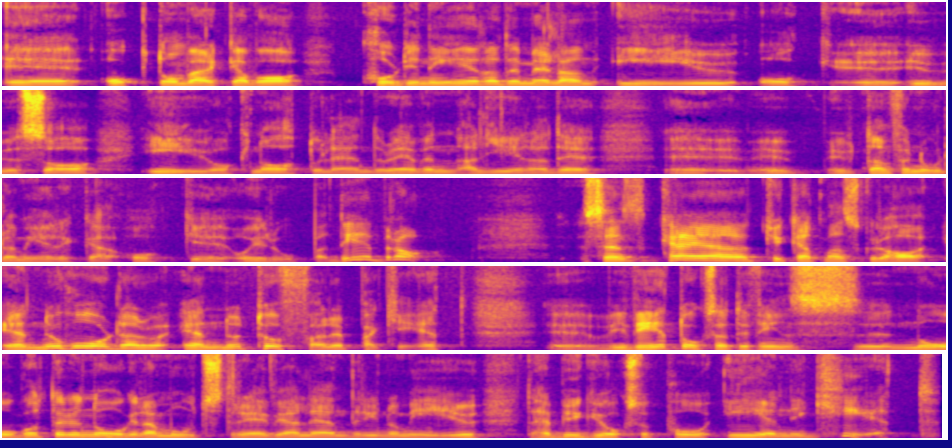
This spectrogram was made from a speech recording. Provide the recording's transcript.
Eh, och de verkar vara koordinerade mellan EU och eh, USA, EU och NATO-länder och även allierade eh, utanför Nordamerika och, eh, och Europa. Det är bra. Sen kan jag tycka att man skulle ha ännu hårdare och ännu tuffare paket. Eh, vi vet också att det finns eh, något eller några motsträviga länder inom EU. Det här bygger ju också på enighet.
